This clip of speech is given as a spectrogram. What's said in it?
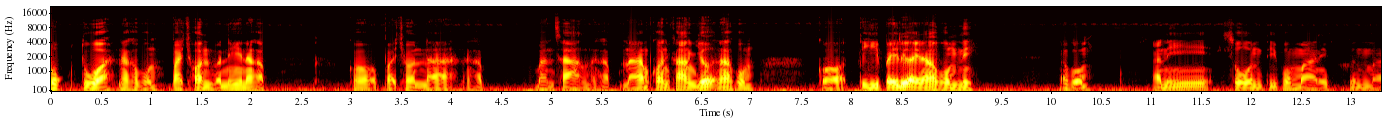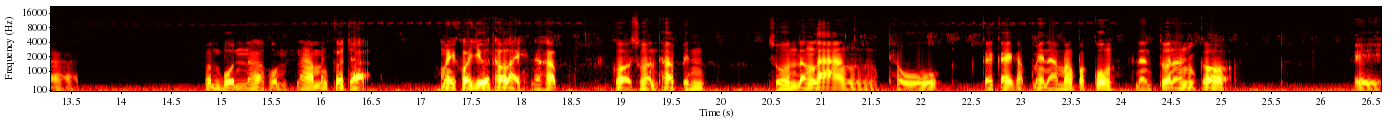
หกตัวนะครับผมปลาช่อนวันนี้นะครับ ก็ปลาช่อนนานะครับบ้านสร้างนะครับ น้ำค่อนข้างเยอะนะครับผม ก็ตีไปเรื่อยนะครับผมนี่นะครับผม อันนี้โซนที่ผมมาเนี่ยขึ้นมาบนๆนะครับผมน้ำมันก็จะไม่ค่อยเยอะเท่าไหร่นะครับ ก็ส่วนถ้าเป็นโซนล่างๆแถวใกล้ๆกับแม่น้ำบางปะกงนั้นตัวนั้นก็เออ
